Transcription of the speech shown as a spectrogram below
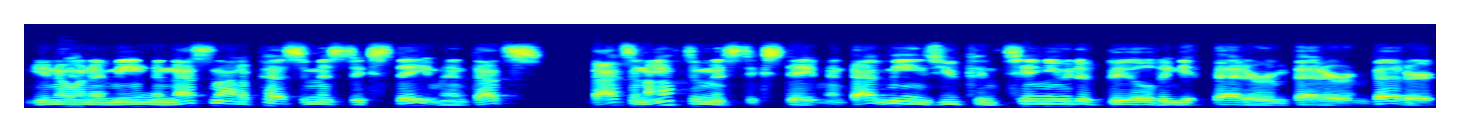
You know what I mean? And that's not a pessimistic statement. That's that's an optimistic statement. That means you continue to build and get better and better and better.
